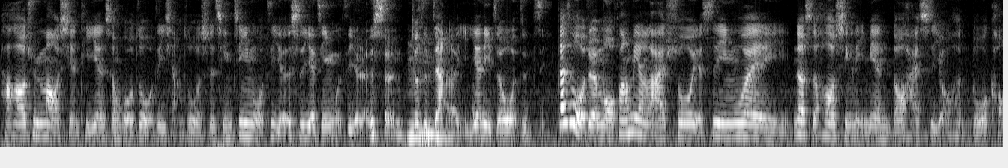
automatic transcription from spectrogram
好好去冒险、体验生活，做我自己想做的事情，经营我自己的事业，经营我自己的人生，就是这样而已。嗯、眼里只有我自己。但是我觉得某方面来说，也是因为那时候心里面都还是有很多恐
